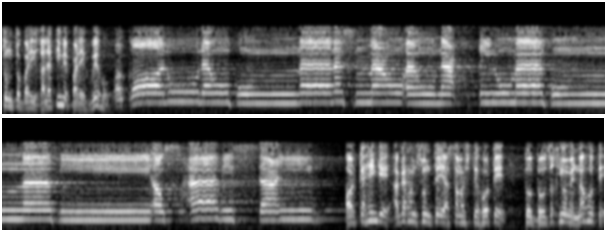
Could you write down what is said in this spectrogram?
تم تو بڑی غلطی میں پڑے ہوئے ہو۔ وقالوا لو كنا نسمع أو نعقل ما كنا في أصحاب السعير۔ اور کہیں گے اگر ہم سنتے یا سمجھتے ہوتے تو دوزخیوں میں نہ ہوتے۔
